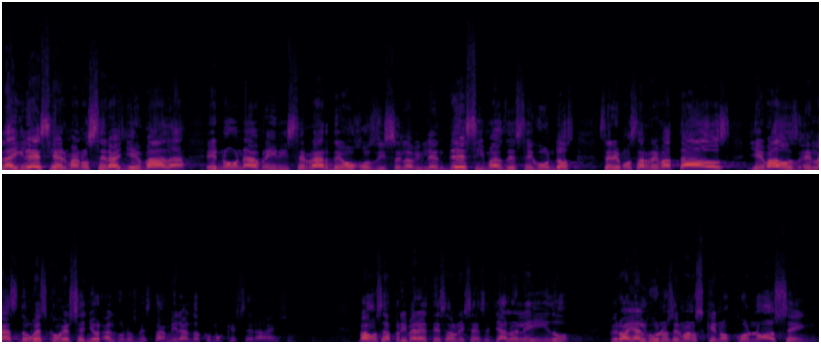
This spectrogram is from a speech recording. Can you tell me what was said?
La iglesia, hermanos, será llevada en un abrir y cerrar de ojos, dice la Biblia. En décimas de segundos seremos arrebatados, llevados en las nubes con el Señor. Algunos me están mirando como que será eso. Vamos a 1 Tesalonicenses. Ya lo he leído, pero hay algunos hermanos que no conocen.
